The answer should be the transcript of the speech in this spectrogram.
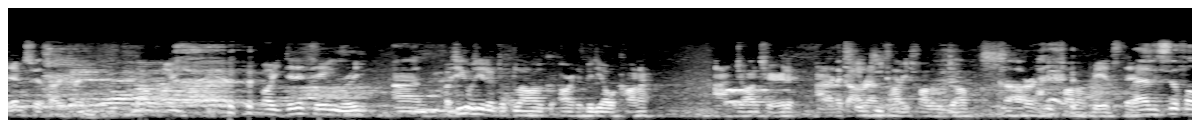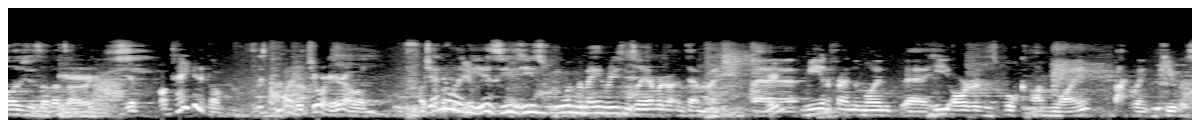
Yeah. Must feel sorry for. No, I, I did a thing, right? And I think it was either the blog or the video with Connor. And John shared it. And And I got think he around. thought he'd followed John. All And he followed me instead. Well, he still follows you, so that's all right. Yep. I'm taking it though. It's your hero. And I took it Genuinely, he is. He's, he's one of the main reasons I ever got into MMA. Uh, me and a friend of mine, uh, he ordered his book online back when computers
